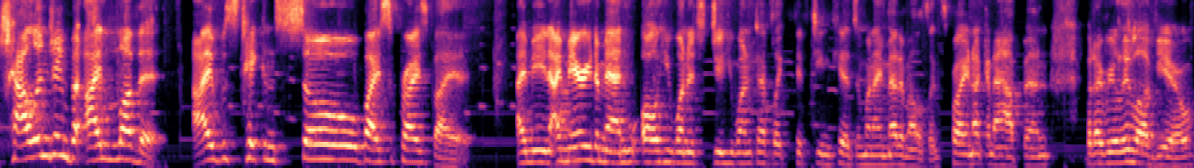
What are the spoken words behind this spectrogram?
challenging, but I love it. I was taken so by surprise by it. I mean, I married a man who all he wanted to do, he wanted to have like 15 kids. And when I met him, I was like, it's probably not going to happen, but I really love you.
